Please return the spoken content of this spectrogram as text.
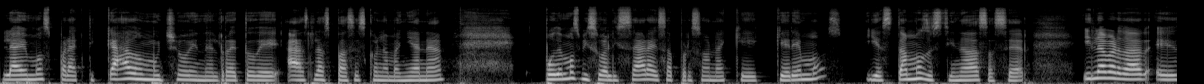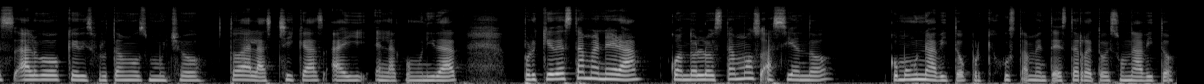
la hemos practicado mucho en el reto de haz las paces con la mañana podemos visualizar a esa persona que queremos y estamos destinadas a ser. Y la verdad es algo que disfrutamos mucho todas las chicas ahí en la comunidad, porque de esta manera, cuando lo estamos haciendo como un hábito, porque justamente este reto es un hábito,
